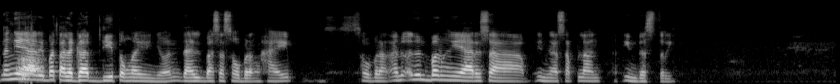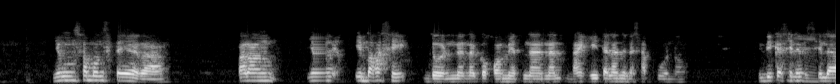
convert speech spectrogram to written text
nangyayari ba talaga dito ngayon 'yon dahil ba sa sobrang hype? Sobrang ano ano ba nangyayari sa yun nga sa plant industry? yung sa Monstera, parang yung iba kasi doon na nagko-comment na, na nakikita lang nila sa puno. Hindi kasi Mhm. sila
